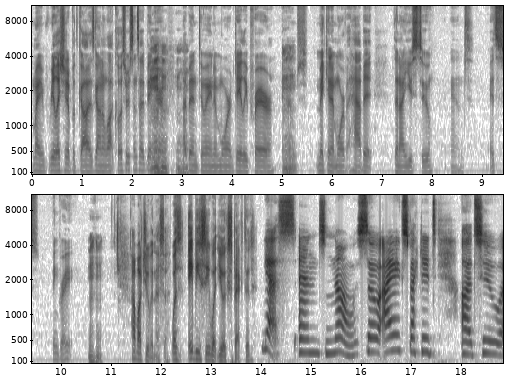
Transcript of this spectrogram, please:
my relationship with God has gotten a lot closer since I've been here. Mhm, mhm. I've been doing a more daily prayer Mhm. and making it more of a habit than I used to, and it's been great. hmm How about you, Vanessa? Was ABC what you expected? Yes and no. So I expected uh, to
